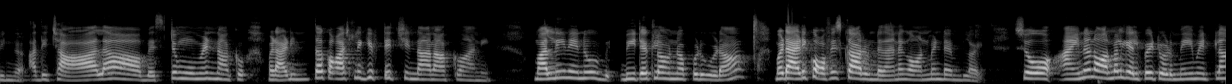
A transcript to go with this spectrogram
రింగ్. అది చాలా బెస్ట్ మూమెంట్ నాకు. మా డాడీ ఇంత కాస్ట్లీ గిఫ్ట్ ఇచ్చిందా నాకు అని. మళ్ళీ నేను బీటెక్లో ఉన్నప్పుడు కూడా మా డాడీకి ఆఫీస్ కార్ ఉండేది ఆయన గవర్నమెంట్ ఎంప్లాయీ. సో ఆయన నార్మల్గా వెళ్ళిపోయేటోడు. మేము ఎట్లా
